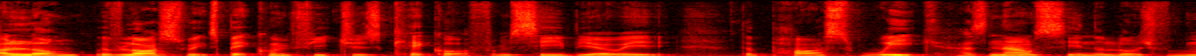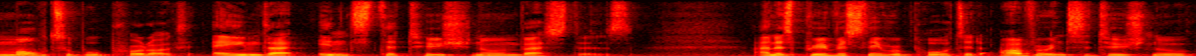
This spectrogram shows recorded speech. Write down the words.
Along with last week's Bitcoin futures kickoff from CBOE, the past week has now seen the launch of multiple products aimed at institutional investors. And as previously reported, other institutional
